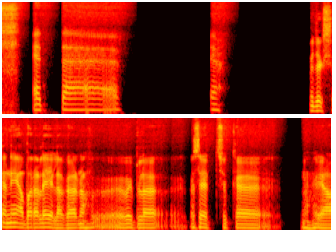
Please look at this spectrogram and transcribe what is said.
et äh, ma ei tea, kas see on hea paralleel, aga noh, võib-olla ka see, et sihuke noh, hea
